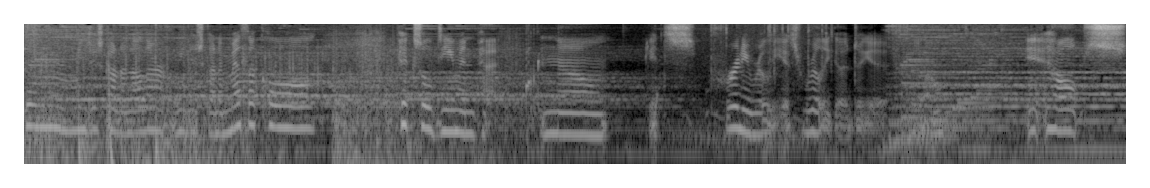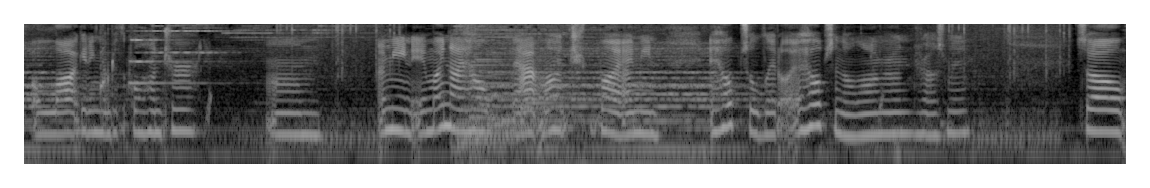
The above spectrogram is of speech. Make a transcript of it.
Boom, we just got another, we just got a mythical pixel demon pet. Now, it's pretty really, it's really good to get. It helps a lot getting the mythical hunter. Um, I mean, it might not help that much, but I mean, it helps a little. It helps in the long run, trust me. So,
